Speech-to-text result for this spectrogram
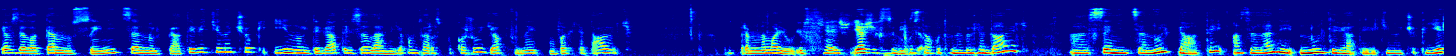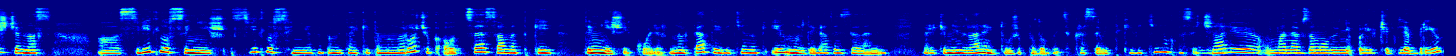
Я взяла темно-синій, це 0,5 відтіночок і 0,9 зелений. Я вам зараз покажу, як вони виглядають. Прям намалюю. Я, ж- я ж їх собі взяла. Ось так от вони виглядають. Е, Синій це 0,5, а зелений 0,9 відтіночок. Є ще в нас а, світло-синіш, світло-синій, я не пам'ятаю, який там номерочок, а оце саме такий темніший колір. 0,5 відтінок і 0,9 зелений. До речі, мені зелений дуже подобається. Красивий такий відтінок насичений. Далі у мене в замовленні олівчик для брів.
